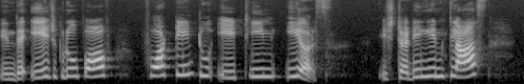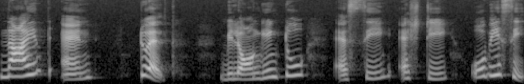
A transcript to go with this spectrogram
in the age group of 14 to 18 years studying in class 9th and 12th belonging to SC, ST, OBC,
